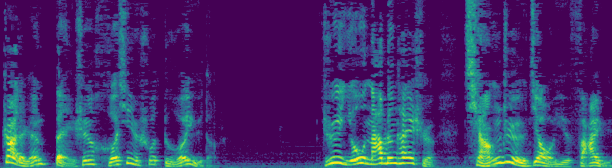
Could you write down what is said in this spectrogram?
这儿的人本身核心是说德语的，只是由拿破仑开始强制教育法语，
